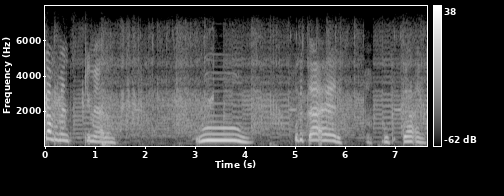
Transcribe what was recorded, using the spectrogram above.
Compliments, Team Adam. Ooh. Look at that head. Look at that head.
